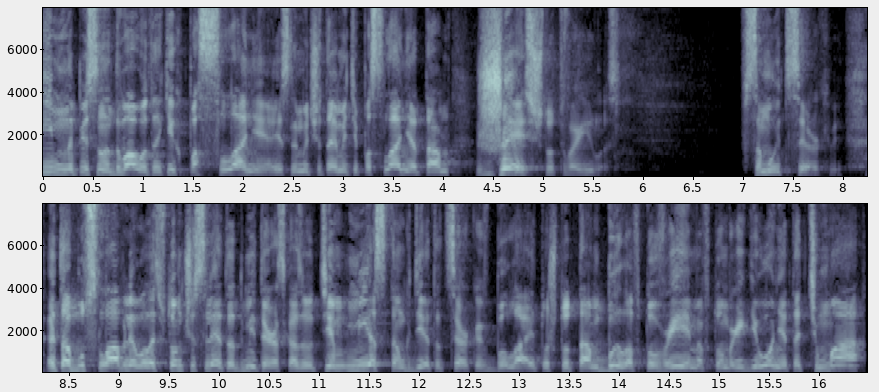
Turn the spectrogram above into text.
им написано два вот таких послания. Если мы читаем эти послания, там жесть, что творилось. в самой церкви. Это обуславливалось в том числе, это Дмитрий рассказывает, тем местом, где эта церковь была, и то, что там было в то время, в том регионе, это тьма,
